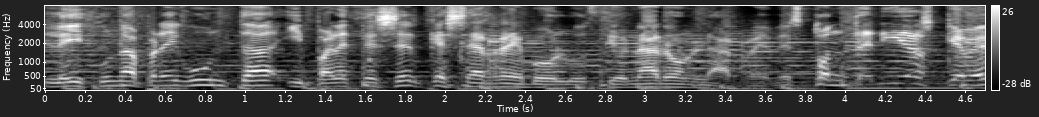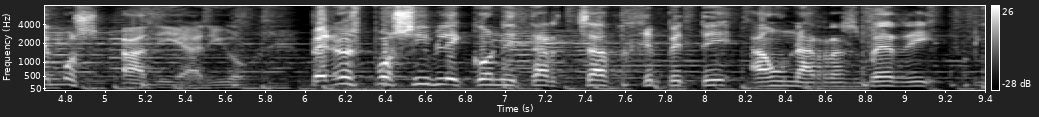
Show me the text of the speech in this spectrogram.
le hizo una pregunta y parece ser que se revolucionaron las redes. Tonterías que vemos a diario. Pero es posible conectar ChatGPT a una Raspberry Pi.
